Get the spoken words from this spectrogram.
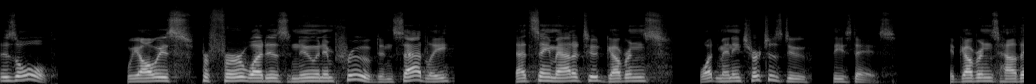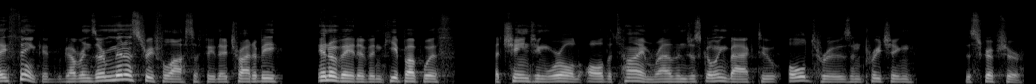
is old. We always prefer what is new and improved. And sadly, that same attitude governs what many churches do these days. It governs how they think, it governs their ministry philosophy. They try to be innovative and keep up with a changing world all the time rather than just going back to old truths and preaching the scripture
